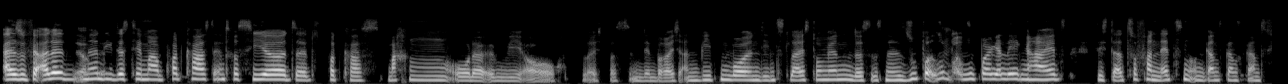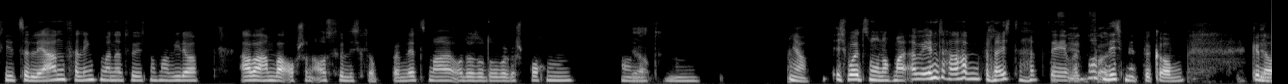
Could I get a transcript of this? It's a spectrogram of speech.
Also für alle, ja. ne, die das Thema Podcast interessiert, selbst Podcast machen oder irgendwie auch vielleicht was in dem Bereich anbieten wollen, Dienstleistungen, das ist eine super, super, super Gelegenheit, sich da zu vernetzen und ganz, ganz, ganz viel zu lernen. Verlinken wir natürlich nochmal wieder. Aber haben wir auch schon ausführlich, ich glaube, beim letzten Mal oder so drüber gesprochen. Und ja. Ähm, ja, ich wollte es nur noch mal erwähnt haben. Vielleicht hat es ja jemand noch nicht mitbekommen. Genau,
